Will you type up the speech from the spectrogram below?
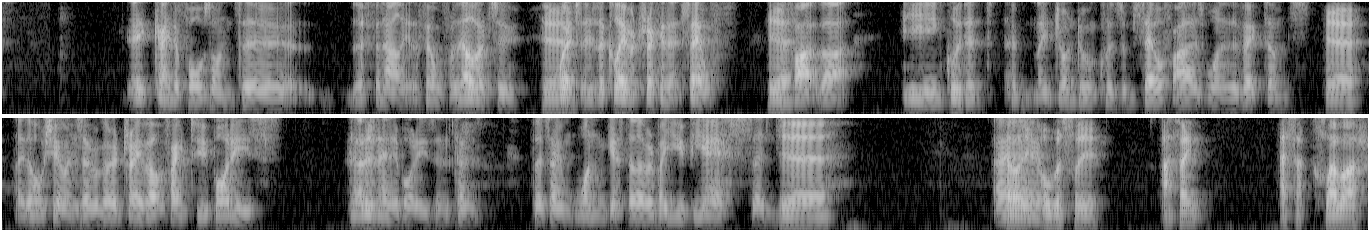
it kind of falls onto the finale of the film for the other two, Yeah, which is a clever trick in itself. The fact that he included, like John Doe includes himself as one of the victims. yeah, Like the whole shit when said we're going to drive out and find two bodies. There isn't any bodies in the town. By the time one gets delivered by UPS and yeah. um, like, obviously, I think it's a clever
